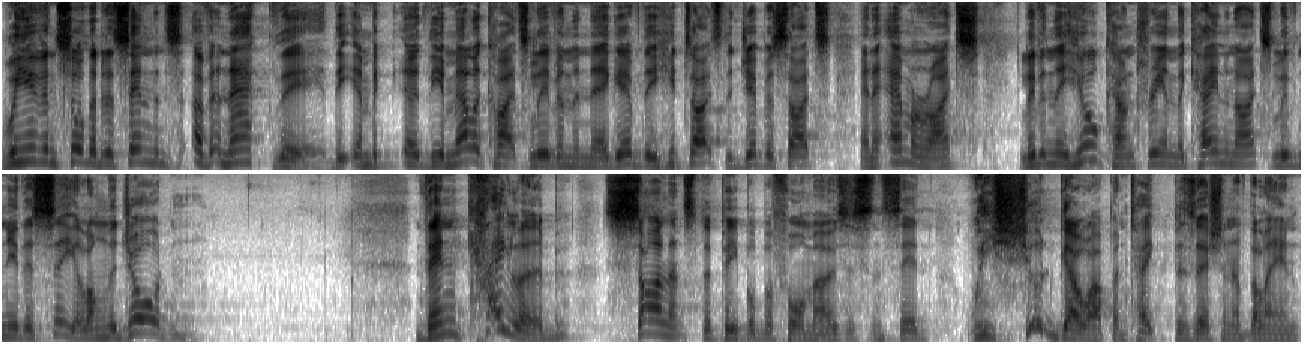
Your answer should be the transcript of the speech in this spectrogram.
We even saw the descendants of Anak there. The, uh, the Amalekites live in the Negev, the Hittites, the Jebusites, and Amorites live in the hill country, and the Canaanites live near the sea along the Jordan. Then Caleb silenced the people before Moses and said, We should go up and take possession of the land,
